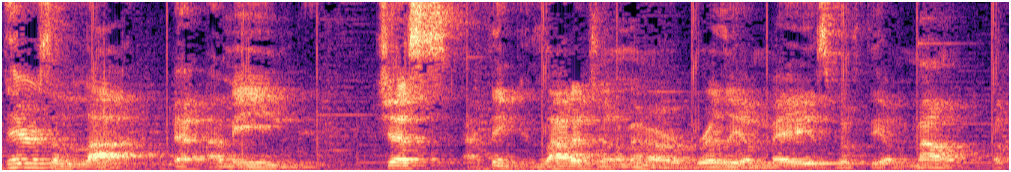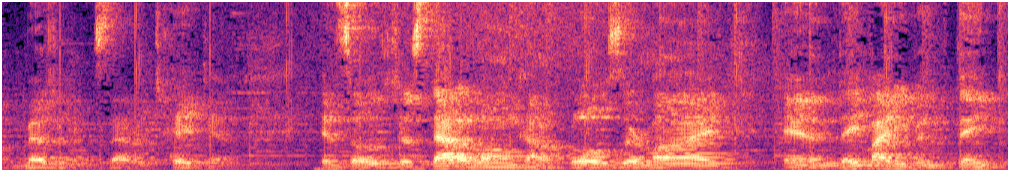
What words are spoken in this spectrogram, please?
there's a lot. Uh, I mean, just I think a lot of gentlemen are really amazed with the amount of measurements that are taken. And so just that alone kind of blows their mind. And they might even think,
